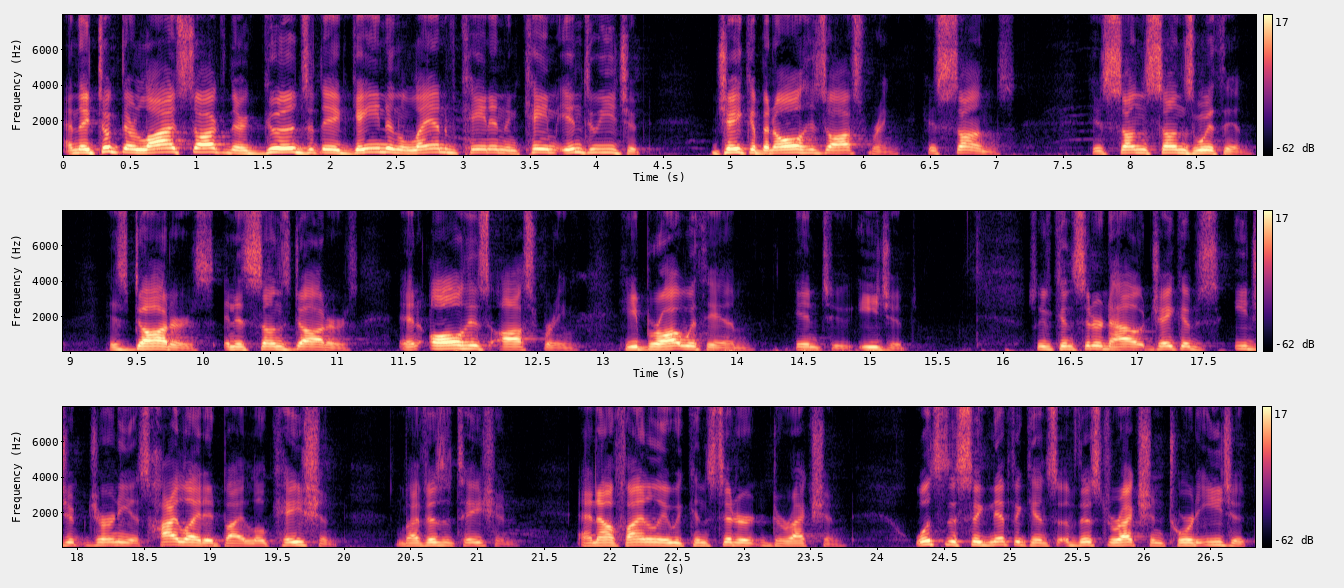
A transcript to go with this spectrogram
And they took their livestock and their goods that they had gained in the land of Canaan and came into Egypt. Jacob and all his offspring, his sons, his sons' sons with him, his daughters and his sons' daughters, and all his offspring he brought with him into Egypt. So we've considered how Jacob's Egypt journey is highlighted by location by visitation. And now finally we consider direction. What's the significance of this direction toward Egypt?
